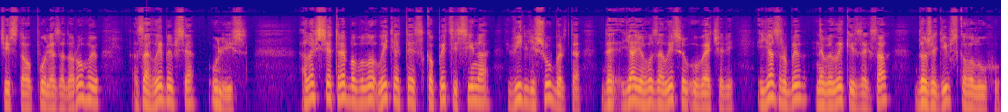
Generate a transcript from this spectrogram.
чистого поля за дорогою, заглибився у ліс. Але ще треба було витягти з копиці сіна Віллі Шуберта, де я його залишив увечері, і я зробив невеликий зигзаг до жидівського луху.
